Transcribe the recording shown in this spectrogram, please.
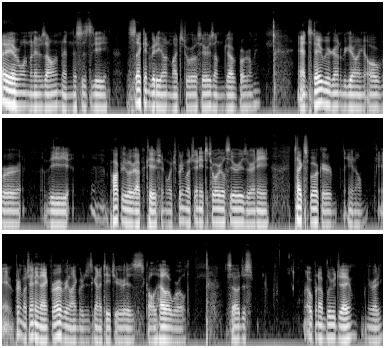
Hey everyone, my name is Owen, and this is the second video in my tutorial series on Java programming. And today we're going to be going over the popular application, which pretty much any tutorial series or any textbook or, you know, eh, pretty much anything for every language is going to teach you is called Hello World. So just open up BlueJ when you're ready.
